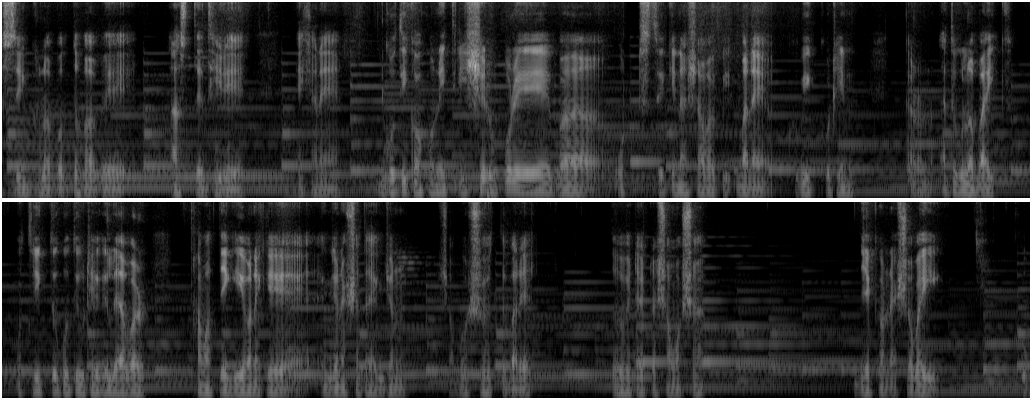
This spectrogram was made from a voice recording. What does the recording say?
শৃঙ্খলাবদ্ধভাবে আস্তে ধীরে এখানে গতি কখনই ত্রিশের উপরে বা উঠছে কিনা স্বাভাবিক মানে খুবই কঠিন। কারণ এতগুলো বাইক অতিরিক্ত গতি উঠে গেলে আবার থামাতে গিয়ে অনেকে একজনের সাথে একজন সংঘর্ষ হতে পারে। তো এটা একটা সমস্যা। যে কারণে সবাই খুব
